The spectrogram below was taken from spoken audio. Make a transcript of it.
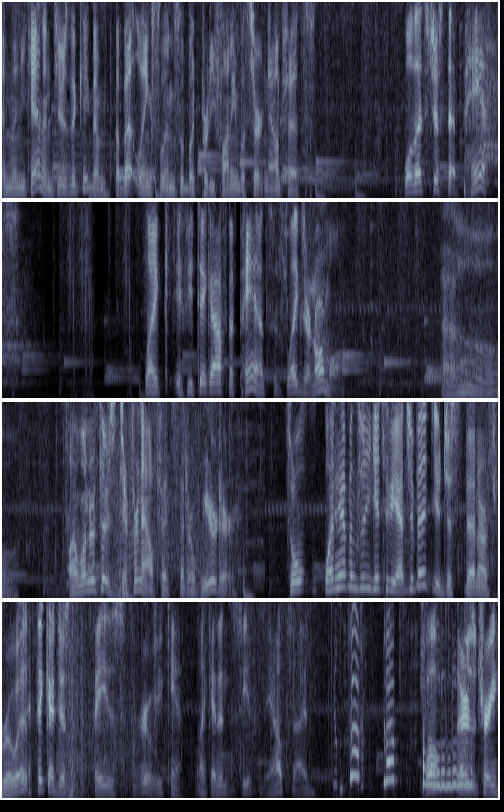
and then you can in Tears of the Kingdom. I bet Link's limbs would look pretty funny with certain outfits. Well, that's just that pants. Like, if you take off the pants, its legs are normal. Oh. Well, I wonder if there's different outfits that are weirder. So what happens when you get to the edge of it? You just then are through it? I think I just phased through. You can't, like, I didn't see it from the outside. Well, there's a tree.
